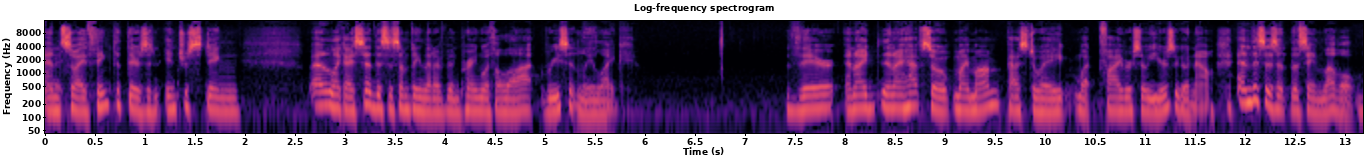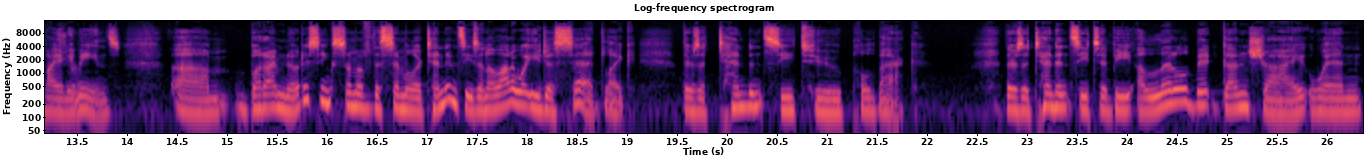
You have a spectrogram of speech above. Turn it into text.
And so I think that there's an interesting, and like I said, this is something that I've been praying with a lot recently. Like there, and I and I have. So my mom passed away what five or so years ago now, and this isn't the same level by any means. Um, but I'm noticing some of the similar tendencies, and a lot of what you just said. Like there's a tendency to pull back there's a tendency to be a little bit gun shy when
